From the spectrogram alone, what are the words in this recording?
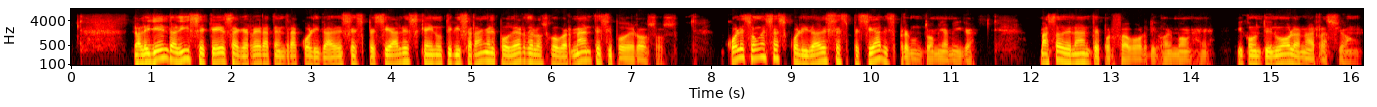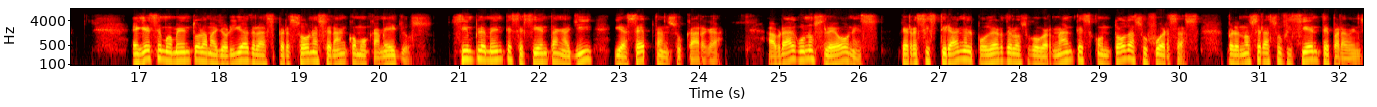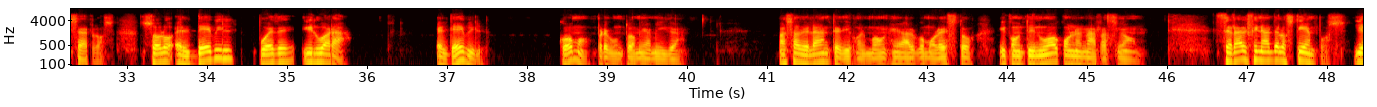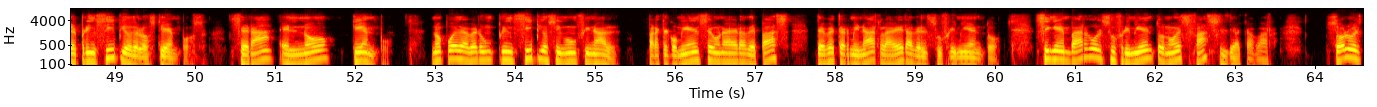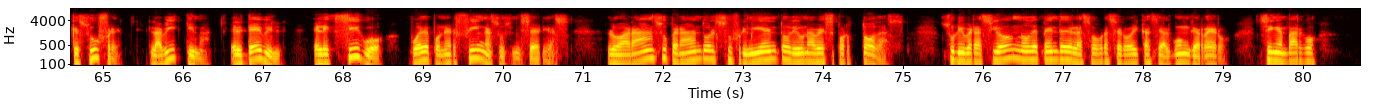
La leyenda dice que esa guerrera tendrá cualidades especiales que inutilizarán el poder de los gobernantes y poderosos. ¿Cuáles son esas cualidades especiales? preguntó mi amiga. Más adelante, por favor, dijo el monje, y continuó la narración. En ese momento la mayoría de las personas serán como camellos. Simplemente se sientan allí y aceptan su carga. Habrá algunos leones, que resistirán el poder de los gobernantes con todas sus fuerzas, pero no será suficiente para vencerlos. Solo el débil puede y lo hará. ¿El débil? ¿Cómo? preguntó mi amiga. Más adelante, dijo el monje algo molesto, y continuó con la narración. Será el final de los tiempos y el principio de los tiempos. Será el no tiempo. No puede haber un principio sin un final. Para que comience una era de paz, debe terminar la era del sufrimiento. Sin embargo, el sufrimiento no es fácil de acabar. Solo el que sufre, la víctima, el débil, el exiguo, puede poner fin a sus miserias. Lo harán superando el sufrimiento de una vez por todas. Su liberación no depende de las obras heroicas de algún guerrero. Sin embargo,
